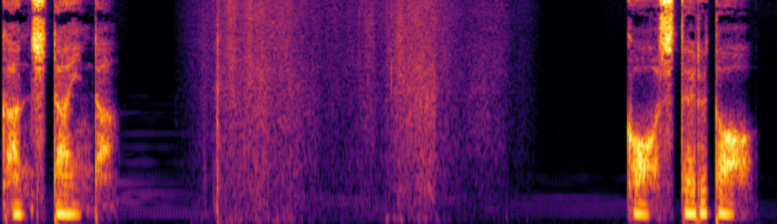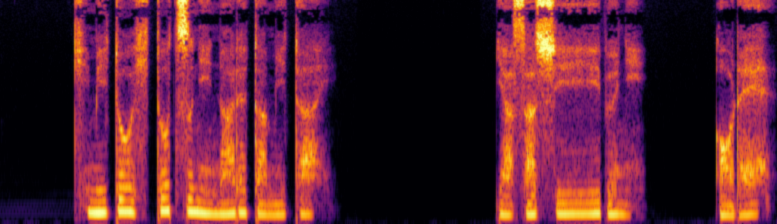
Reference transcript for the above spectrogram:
感じたいんだ。こうしてると君と一つになれたみたい。優しいイブにお礼。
